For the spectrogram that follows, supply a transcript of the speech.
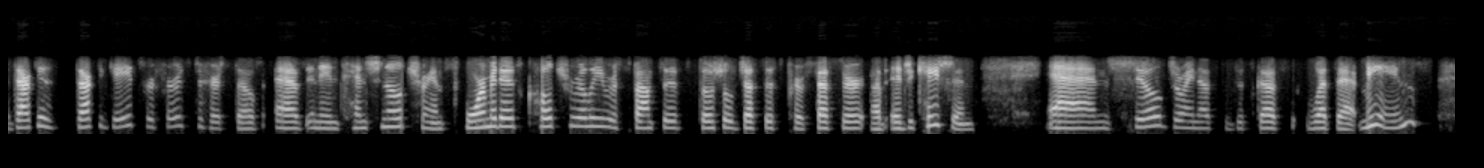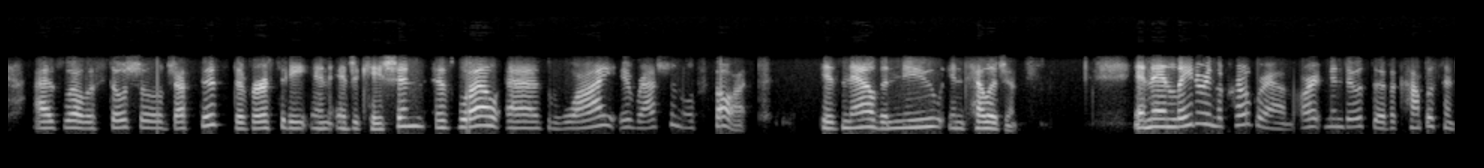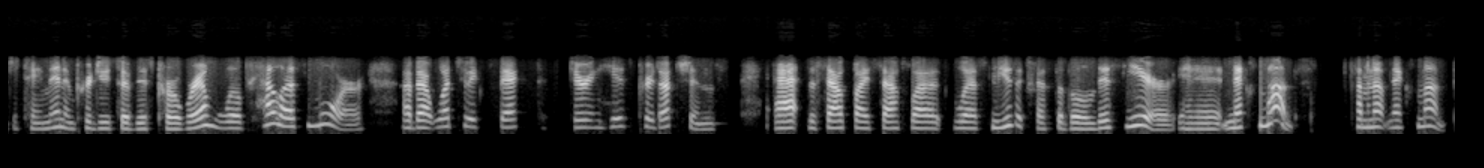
Dr. Dr. Gates refers to herself as an intentional, transformative, culturally responsive social justice professor of education. And she'll join us to discuss what that means, as well as social justice, diversity in education, as well as why irrational thought is now the new intelligence. And then later in the program, Art Mendoza of Accomplice Entertainment and producer of this program will tell us more about what to expect during his productions at the South by Southwest Music Festival this year, uh, next month, coming up next month.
